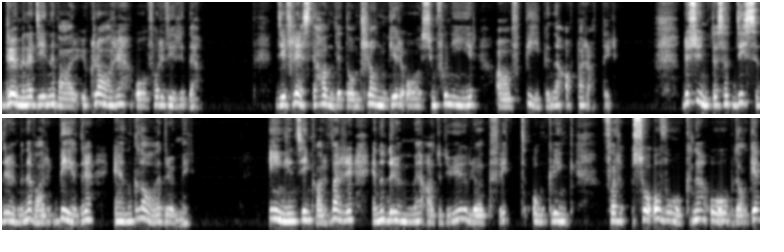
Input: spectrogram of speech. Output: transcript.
Drømmene dine var uklare og forvirrede. De fleste handlet om slanger og symfonier av pipende apparater. Du syntes at disse drømmene var bedre enn glade drømmer. Ingenting var verre enn å drømme at du løp fritt omkring, for så å våkne og oppdage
